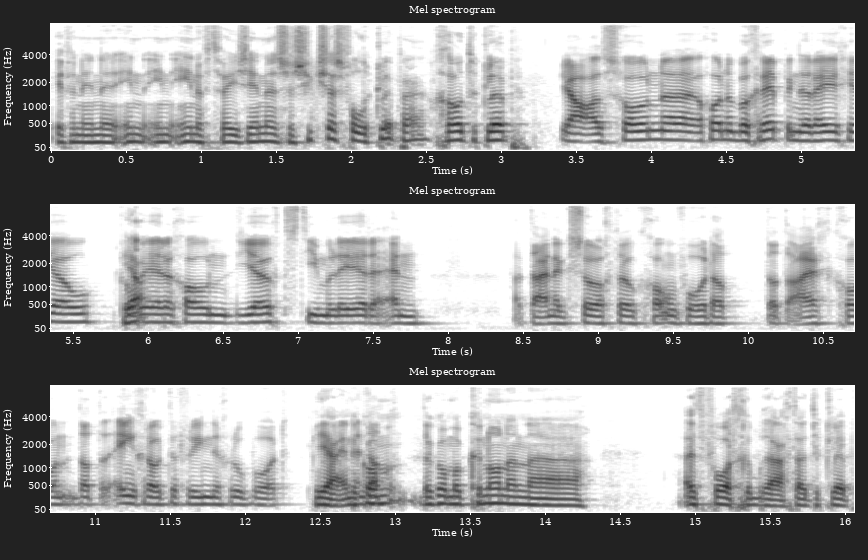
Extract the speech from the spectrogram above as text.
even in, in, in één of twee zinnen. Het is een succesvolle club, hè? Grote club. Ja, het is gewoon, eh, gewoon een begrip in de regio. Proberen gewoon de jeugd te stimuleren. En uiteindelijk zorgt er ook gewoon voor dat, dat eigenlijk gewoon dat er één grote vriendengroep wordt. Ja, en er, er komen kanonnen uit voortgebracht uit de club.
